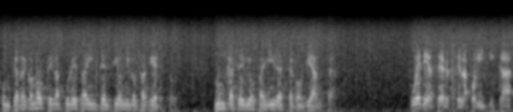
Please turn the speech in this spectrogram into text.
con que reconoce la pureza de intención y los aciertos. Nunca se vio fallida esta confianza. ¿Puede hacerse la política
